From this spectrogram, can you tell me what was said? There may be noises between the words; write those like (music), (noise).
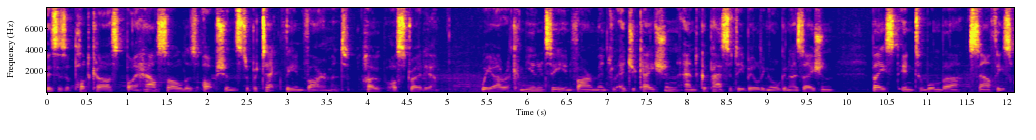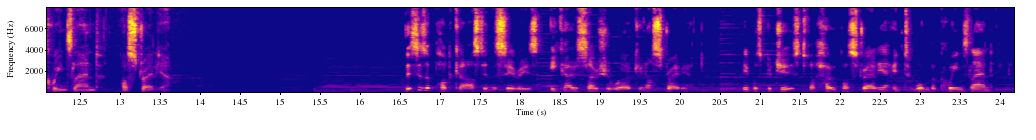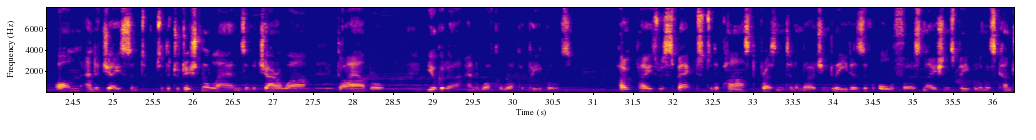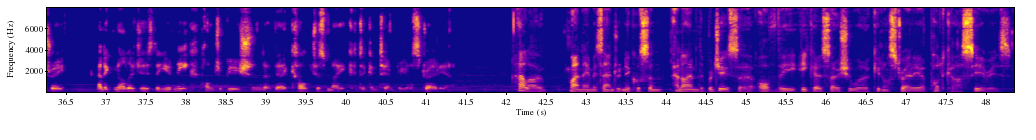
This is a podcast by Householders Options to Protect the Environment, Hope Australia. We are a community environmental education and capacity building organisation based in Toowoomba, southeast Queensland, Australia. This is a podcast in the series Eco Social Work in Australia. It was produced for Hope Australia in Toowoomba, Queensland, on and adjacent to the traditional lands of the Jarowair, Giabal, Yugara, and Waka Waka peoples. Hope pays respect to the past, present, and emerging leaders of all First Nations people in this country and acknowledges the unique contribution that their cultures make to contemporary Australia. Hello, my name is Andrew Nicholson, and I'm the producer of the Eco Social Work in Australia podcast series.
